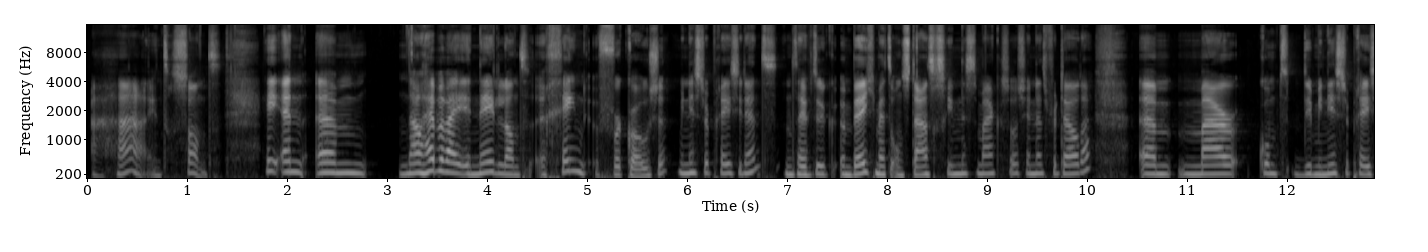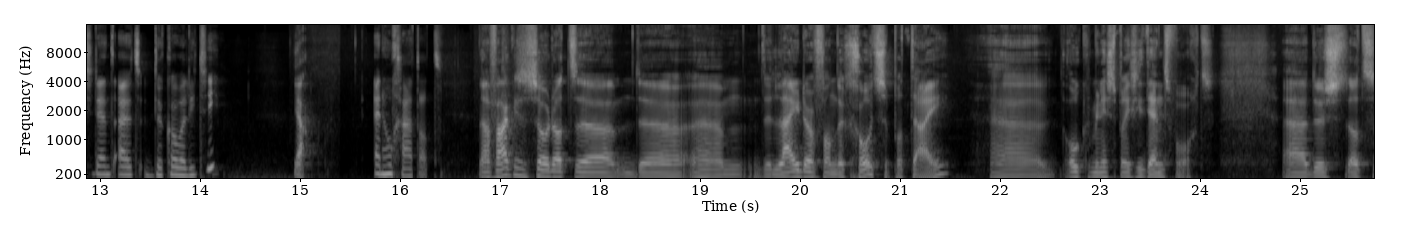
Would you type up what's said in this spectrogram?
Aha, interessant. Hey, en um, nou hebben wij in Nederland geen verkozen minister-president. Dat heeft natuurlijk een beetje met de ontstaansgeschiedenis te maken, zoals je net vertelde. Um, maar komt de minister-president uit de coalitie? Ja. En hoe gaat dat? Nou, vaak is het zo dat uh, de, um, de leider van de grootste partij uh, ook minister-president wordt. Uh, dus dat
